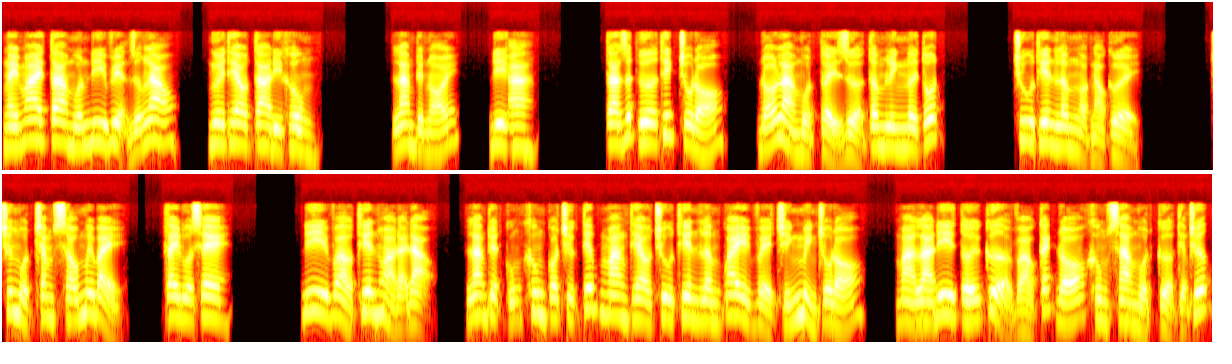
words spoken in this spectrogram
ngày mai ta muốn đi viện dưỡng lão, ngươi theo ta đi không? Lam Tuyệt nói, đi a. Ta rất ưa thích chỗ đó, đó là một tẩy rửa tâm linh nơi tốt. Chu Thiên Lâm ngọt ngào cười. Chương một trăm sáu mươi bảy, tay đua xe. Đi vào Thiên Hỏa đại đạo, Lam Tuyệt cũng không có trực tiếp mang theo Chu Thiên Lâm quay về chính mình chỗ đó, mà là đi tới cửa vào cách đó không xa một cửa tiệm trước.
